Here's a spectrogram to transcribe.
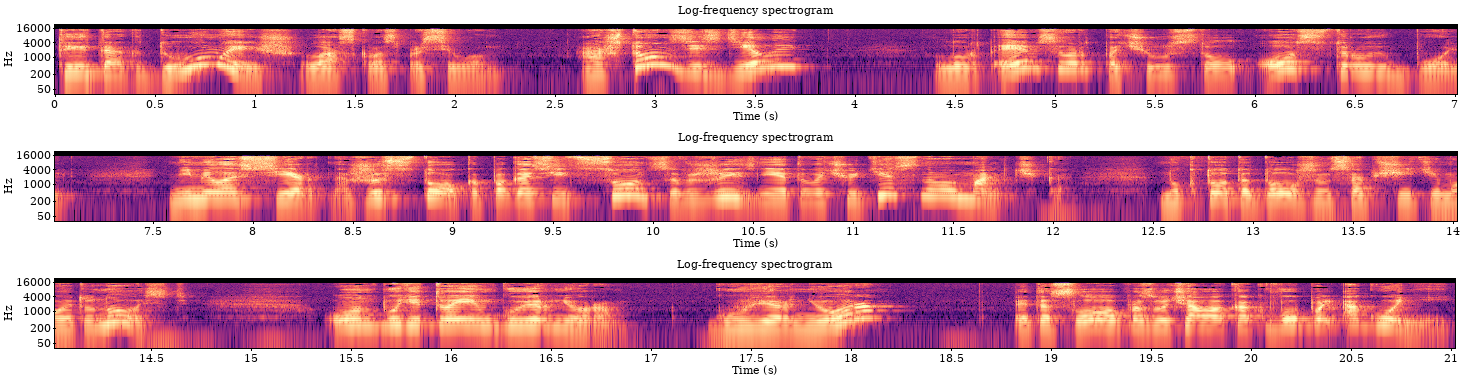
«Ты так думаешь?» – ласково спросил он. «А что он здесь делает?» Лорд Эмсворт почувствовал острую боль. Немилосердно, жестоко погасить солнце в жизни этого чудесного мальчика. Но кто-то должен сообщить ему эту новость. Он будет твоим гувернером. Гувернером? Это слово прозвучало как вопль агонии,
